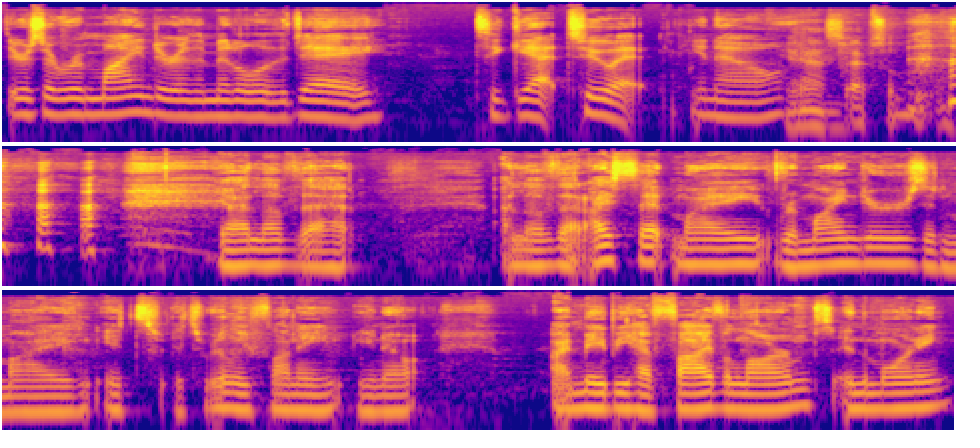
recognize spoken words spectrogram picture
there's a reminder in the middle of the day to get to it, you know? Yes, absolutely. Yeah, I love that. I love that. I set my reminders and my it's it's really funny, you know. I maybe have five alarms in the morning.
